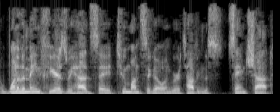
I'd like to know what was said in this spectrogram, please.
one of the main fears we had, say, two months ago when we were having this same chat,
